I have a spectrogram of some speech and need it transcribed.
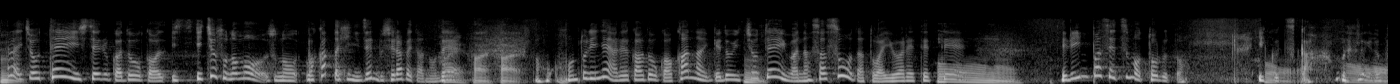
うん。ただ一応転移してるかどうかはい一応そのもうその分かった日に全部調べたので、はいはいはい。ほ本当にねあれかどうか分かんないけど一応転移はなさそうだとは言われてて、リンパ節も取るといくつか。あー。だけど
